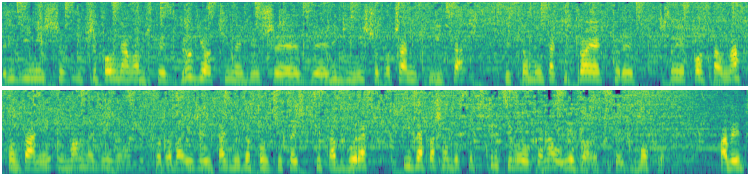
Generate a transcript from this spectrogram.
Ligi Mistrzów i przypominam Wam, że to jest drugi odcinek już e, z Ligi Mistrzów oczami kibica. Jest to mój taki projekt, który w sumie powstał na spontanie i mam nadzieję, że Wam się spodoba. Jeżeli tak, nie zapomnijcie stawić kciuka w górę i zapraszam do subskrypcji mojego kanału. Jezu, ale tutaj mokro. A więc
